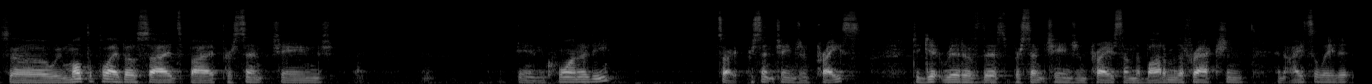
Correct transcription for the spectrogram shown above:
So we multiply both sides by percent change in quantity, sorry, percent change in price, to get rid of this percent change in price on the bottom of the fraction and isolate it.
